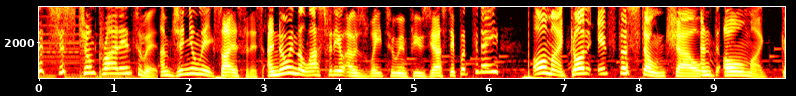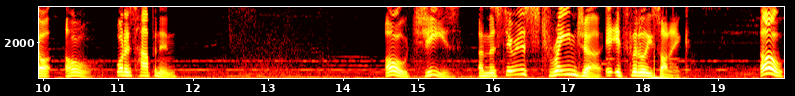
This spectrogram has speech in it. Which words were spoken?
Let's just jump right into it. I'm genuinely excited for this. I know in the last video I was way too enthusiastic, but today... Oh my god, it's the Stone Chow. And oh my god. Oh, what is happening? Oh, jeez. A mysterious stranger. It's literally Sonic. Oh,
